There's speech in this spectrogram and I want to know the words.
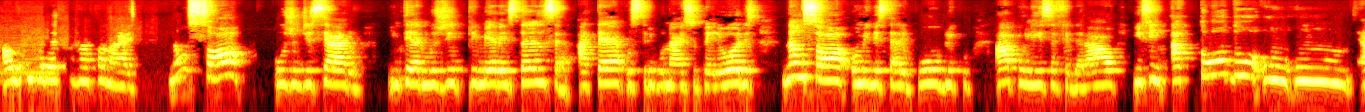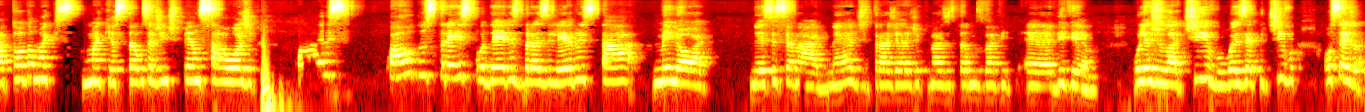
aos interesses nacionais. Não só o judiciário em termos de primeira instância até os tribunais superiores, não só o Ministério Público, a Polícia Federal, enfim, há todo um, um toda uma, uma questão, se a gente pensar hoje, quais, qual dos três poderes brasileiros está melhor nesse cenário né, de tragédia que nós estamos é, vivendo? O legislativo, o executivo, ou seja,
